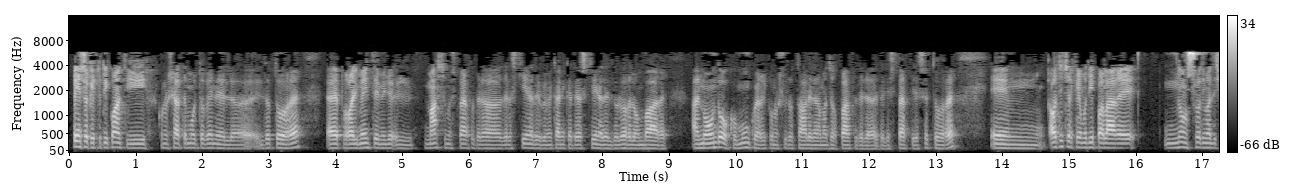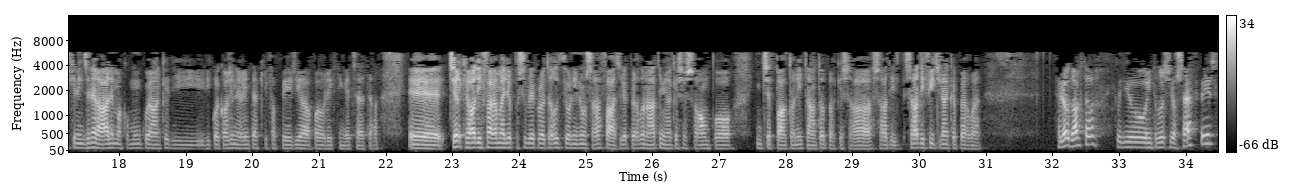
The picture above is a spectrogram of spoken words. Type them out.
penso che tutti quanti conosciate molto bene il, il dottore, è probabilmente il, il massimo esperto della, della, schiena, della biomeccanica della schiena, del dolore lombare al mondo, o comunque riconosciuto tale dalla maggior parte delle, degli esperti del settore. E, um, oggi cercheremo di parlare non solo di mal di schiena in generale, ma comunque anche di, di qualcosa inerente a chi fa pesi, a powerlifting, eccetera. Eh, cercherò di fare il meglio possibile con le traduzioni, non sarà facile, perdonatemi anche se sarò un po' inceppato ogni tanto, perché sarà, sarà, di, sarà difficile anche per me. Hello doctor, Could you introduce yourself, please?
